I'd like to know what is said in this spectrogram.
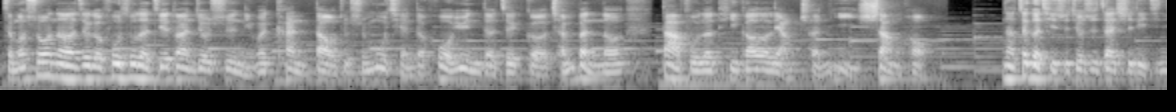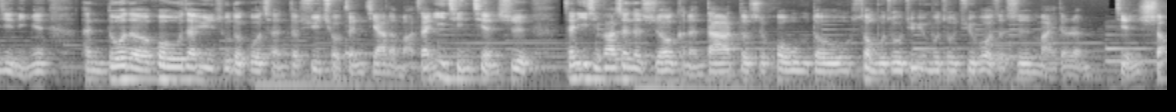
怎么说呢？这个复苏的阶段就是你会看到，就是目前的货运的这个成本呢，大幅的提高了两成以上，吼。那这个其实就是在实体经济里面，很多的货物在运输的过程的需求增加了嘛。在疫情前是在疫情发生的时候，可能大家都是货物都送不出去、运不出去，或者是买的人减少。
